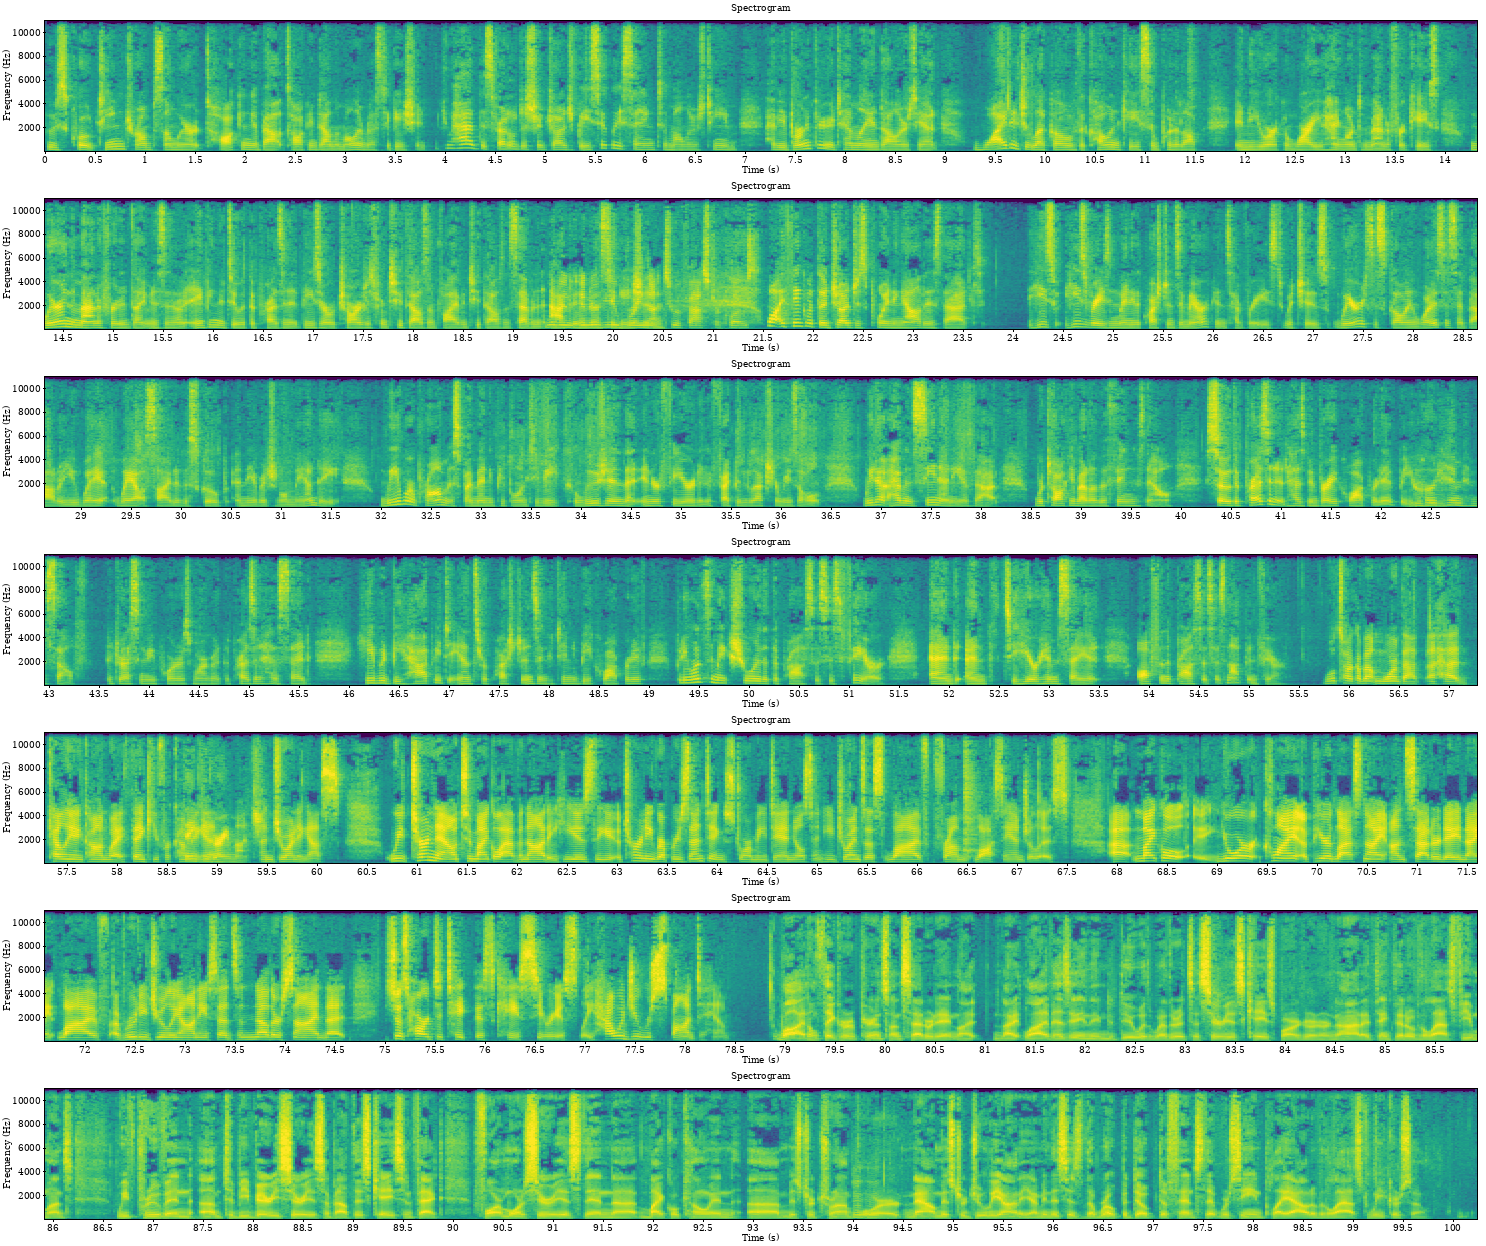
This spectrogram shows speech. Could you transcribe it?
who's, quote, Team Trump somewhere talking about, talking down the Mueller investigation. You had this federal district judge basically saying to Mueller's team, Have you burned through your $10 million yet? Why did you let go of the Cohen case and put it up in New York? And why are you hanging on to the Manafort case? Where in the Manafort indictment does it have anything to do with the president? These are charges from 2005 and 2007, an Would an interview bring that to a faster close? Well, I think what the judge is pointing out is that he's he's raising many of the questions Americans have raised, which is where is this going? What is this about? Are you way way outside of the scope and the original mandate? We were promised by many people on TV collusion that interfered and affected the election result. We don't, haven't seen any of that. We're talking about other things now. So the president has been very cooperative, but you heard Mhm. him himself addressing reporters, Margaret. The president has said he would be happy to answer questions and continue to be cooperative, but he wants to make sure that the process is fair. And and to hear him say it, often the process has not been fair. We'll talk about more of that ahead. Kellyanne Conway, thank you for coming Thank you in very much. and joining us. We turn now to Michael Avenatti. He is the attorney representing Stormy Daniels, and he joins us live from Los Angeles. Uh, Michael, your client appeared last night on Saturday Night Live. Uh, Rudy Giuliani said it's another sign that it's just hard to take this case seriously. How would you respond to him? Well, I don't think her appearance on Saturday Night, Night Live has anything to do with whether it's a serious case, Margaret, or not. I think that over the last few months, we've proven um, to be very serious about this case. In fact, far more serious than uh, Michael Cohen, uh, Mr. Trump, Mm-hmm. or now Mr. Giuliani. I mean, this is the rope a dope defense that we're seeing play out over the last week or so.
